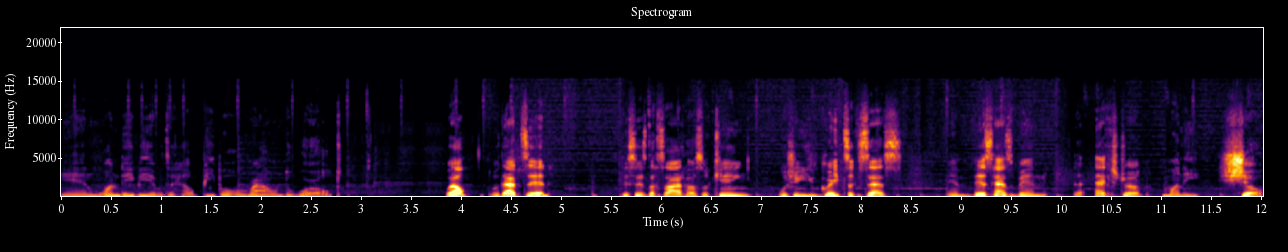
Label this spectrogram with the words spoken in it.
and one day be able to help people around the world. Well, with that said, this is the Side Hustle King wishing you great success, and this has been the Extra Money Show.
